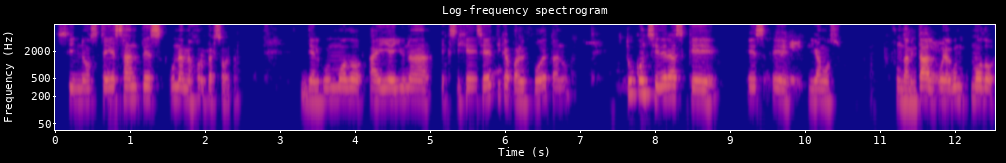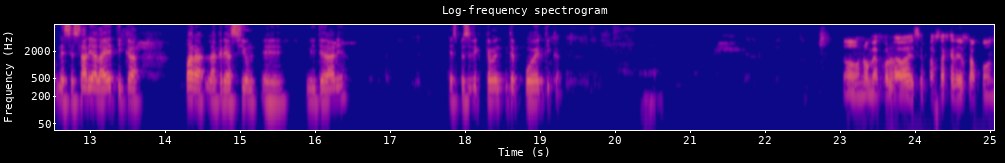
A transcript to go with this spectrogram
si no se es antes una mejor persona. De algún modo ahí hay una exigencia ética para el poeta, ¿no? ¿Tú consideras que es, eh, digamos, fundamental o en algún modo necesaria la ética para la creación eh, literaria, específicamente poética? No, no me acordaba de ese pasaje del Japón,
